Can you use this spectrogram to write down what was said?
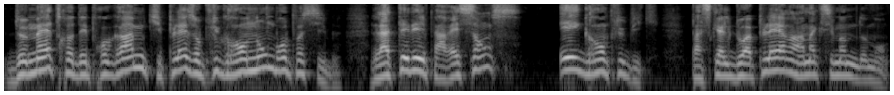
de mettre des programmes qui plaisent au plus grand nombre possible. La télé, par essence, est grand public, parce qu'elle doit plaire à un maximum de monde.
